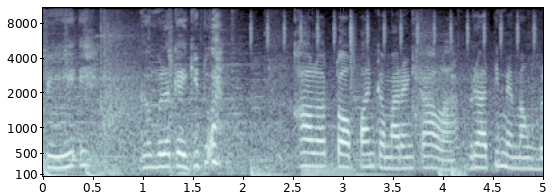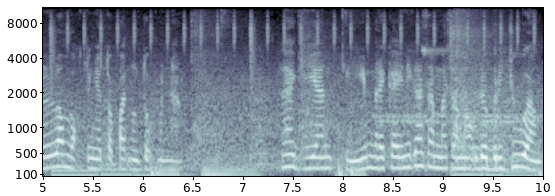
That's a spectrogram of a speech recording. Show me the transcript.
Pi, gak boleh kayak gitu ah. Kalau Topan kemarin kalah, berarti memang belum waktunya Topan untuk menang. Lagian Pi, mereka ini kan sama-sama udah berjuang.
